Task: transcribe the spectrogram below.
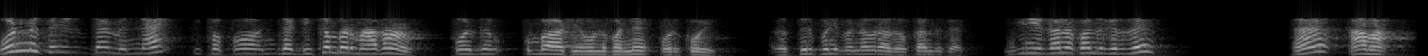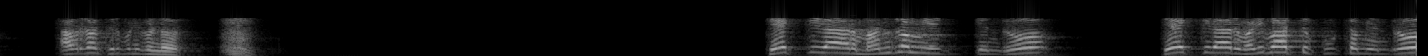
ஒண்ணு செய்துட்டேன் என்ன? இப்ப இந்த டிசம்பர் மாதம் போது கும்பாபிஷேகம் ஒண்ணு பண்ண ஒரு கோயில். அதை திருப்பணி பண்ணவர் அதை உட்காந்துருக்காரு இன்ஜினியர் தானே உட்காந்துருக்கிறது ஆமா. அவர் தான் திருப்பணி கொண்டவர் தேக்கிலார் மன்றம் என்றோ தேக்கிலார் வழிபாட்டு கூட்டம் என்றோ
